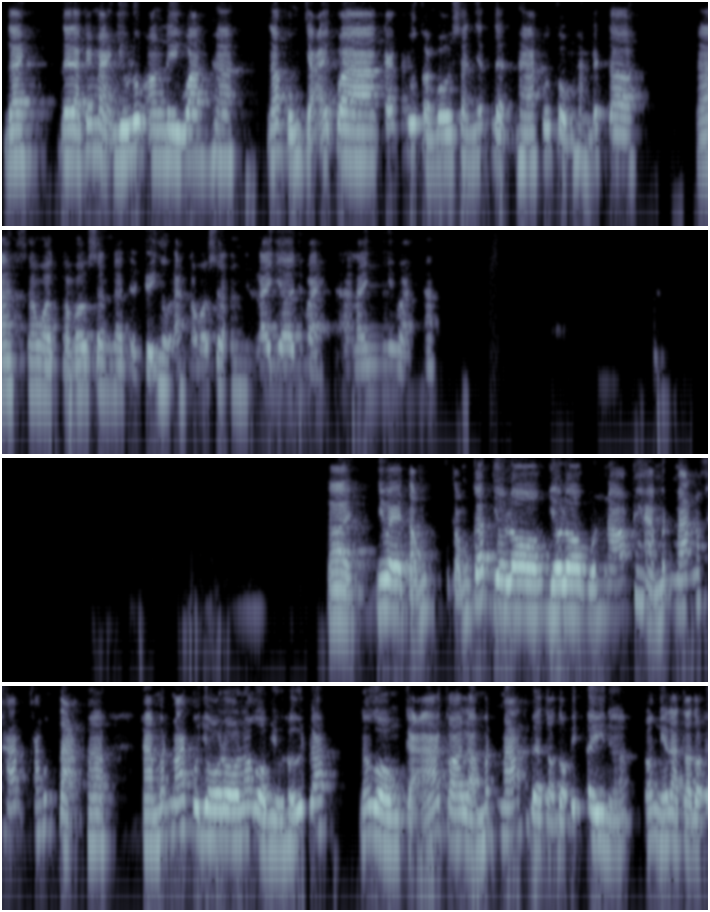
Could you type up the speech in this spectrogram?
đây đây là cái mạng you look only one ha. Nó cũng trải qua các bước convolution nhất định ha. Cuối cùng thành vector ha xong rồi convolution ờ, chuyển ngược lại conversion layer như vậy. À, layer như vậy ha. Rồi như vậy tổng tổng kết YOLO YOLO của nó cái hàm mất mát nó khá khá phức tạp ha. Hàm mất mát của YOLO nó gồm nhiều thứ lắm. Nó gồm cả coi là mất mát về tọa độ xy nữa. Có nghĩa là tọa độ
